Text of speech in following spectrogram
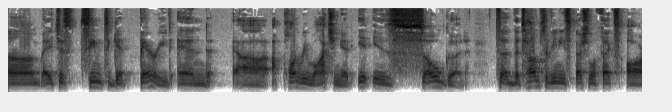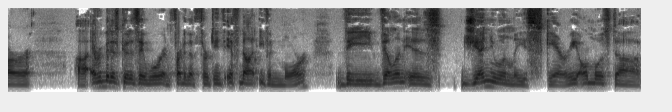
Um, it just seemed to get buried. And uh, upon rewatching it, it is so good. The Tom Savini special effects are uh, every bit as good as they were in Friday the 13th, if not even more. The villain is genuinely scary, almost. Uh,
